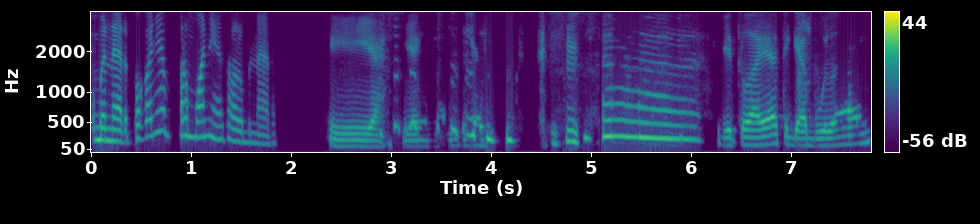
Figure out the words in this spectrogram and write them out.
Benar, pokoknya perempuan yang selalu benar. Iya, ya gitu lah ya tiga bulan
